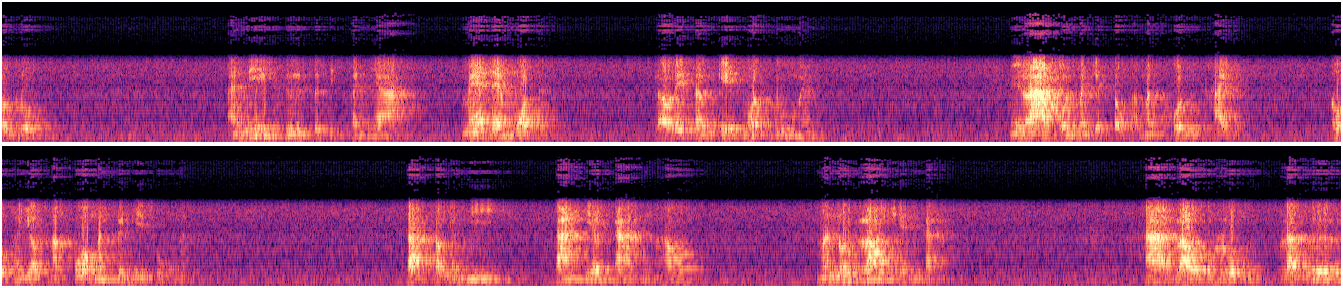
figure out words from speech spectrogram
ลดลง อันนี้คือสติปัญญา แม้แต่มด เราได้สังเกตมดดูไหม เวลาฝนมันจะตกมันขนไข่เอาพยพพักพวกมันขึ้นที่สูงนะสัตว์เขายังมีการเตรียมการของเขา มนุษย์เราเช่นกัน ถ้าเราหลงละเลิง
